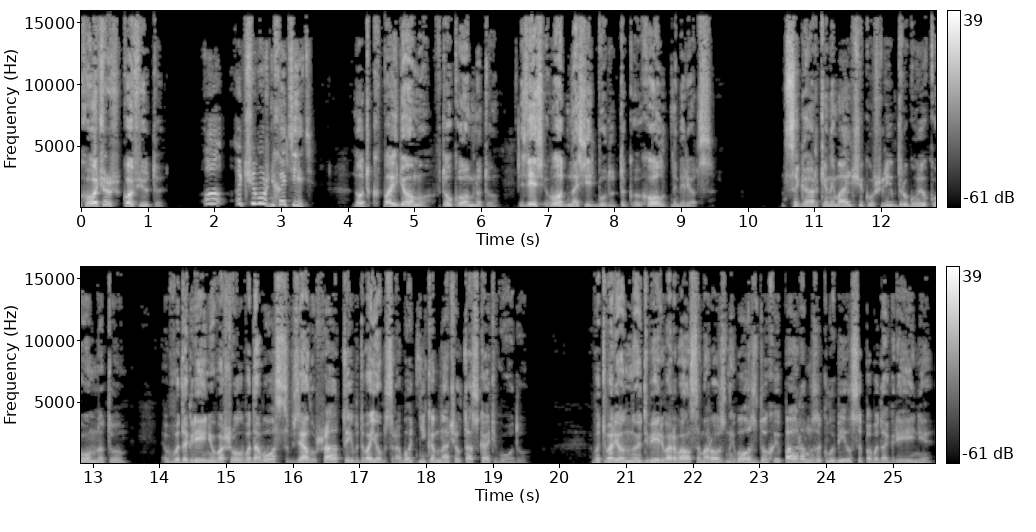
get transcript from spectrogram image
Хочешь кофе-то? — А отчего ж не хотеть? — Ну так пойдем в ту комнату. Здесь воду носить будут, так холод наберется. Цыгаркин и мальчик ушли в другую комнату. В водогрейню вошел водовоз, взял ушат и вдвоем с работником начал таскать воду. В отворенную дверь ворвался морозный воздух и паром заклубился по водогрейне.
